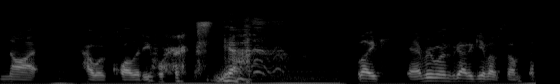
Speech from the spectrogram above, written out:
not how equality works. yeah. like everyone's got to give up something.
